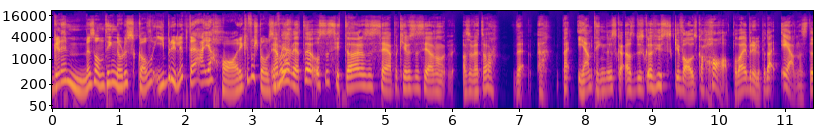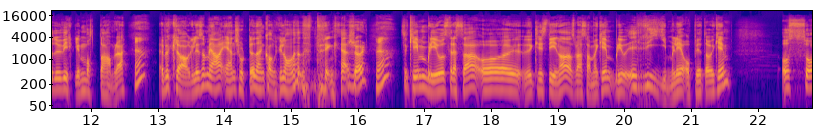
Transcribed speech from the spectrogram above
Glemme sånne ting når du skal i bryllup. Det er, jeg har ikke forståelse Ja, for det. jeg vet det, og så sitter jeg der og så ser jeg på Kim og så sier jeg sånn Altså, vet du hva? Det, det er én ting du skal Altså, du skal huske hva du skal ha på deg i bryllupet. Det er eneste du virkelig måtte ha med deg. Ja, Jeg beklager, liksom. Jeg har én skjorte, den kan du ikke låne. Den trenger jeg sjøl. ja. Så Kim blir jo stressa, og Kristina, som er sammen med Kim, blir jo rimelig oppgitt over Kim. Og så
